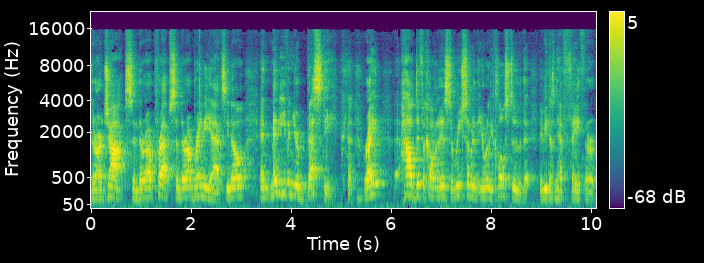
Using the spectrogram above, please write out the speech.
there are jocks and there are preps and there are brainiacs, you know, and maybe even your bestie, right? How difficult it is to reach somebody that you're really close to that maybe doesn't have faith or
